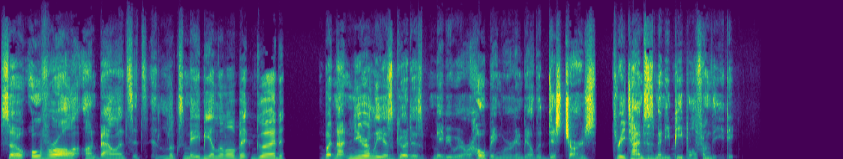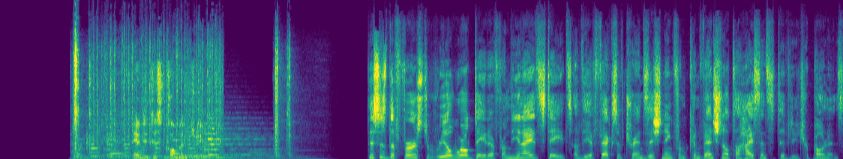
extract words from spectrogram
So overall, on balance, it's, it looks maybe a little bit good, but not nearly as good as maybe we were hoping we were going to be able to discharge three times as many people from the ED. Editor's commentary. This is the first real world data from the United States of the effects of transitioning from conventional to high sensitivity troponins.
